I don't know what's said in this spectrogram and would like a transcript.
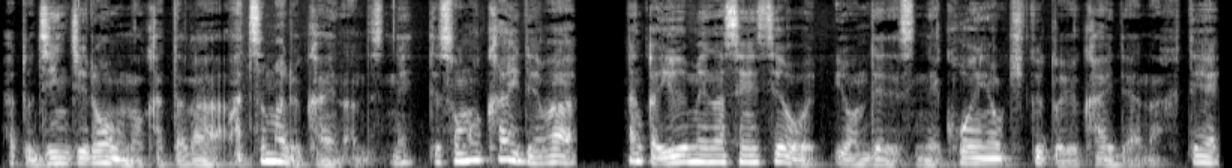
あと人事労務の方が集まる会なんですね。で、その会では、なんか有名な先生を呼んでですね、講演を聞くという会ではなくて、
